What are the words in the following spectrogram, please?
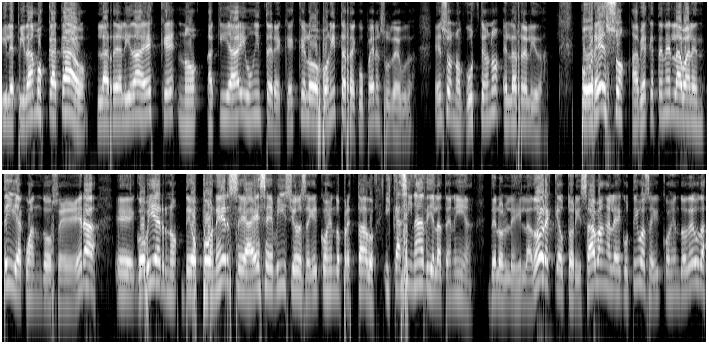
y le pidamos cacao, la realidad es que no, aquí hay un interés, que es que los bonistas recuperen su deuda. Eso nos guste o no, es la realidad. Por eso había que tener la valentía cuando se era eh, gobierno de oponerse a ese vicio de seguir cogiendo prestado y casi nadie la tenía de los legisladores que autorizaban al Ejecutivo a seguir cogiendo deuda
